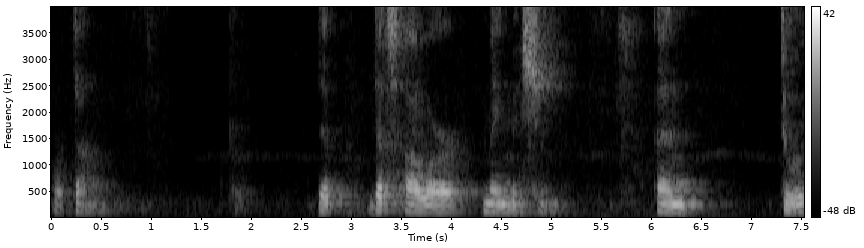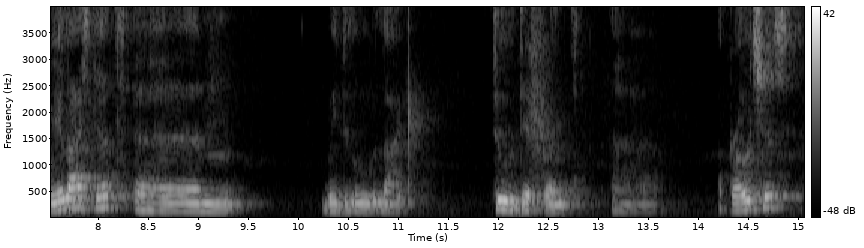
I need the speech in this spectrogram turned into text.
or town. Okay. That, that's our main mission. And to realize that, um, we do like two different uh, approaches.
